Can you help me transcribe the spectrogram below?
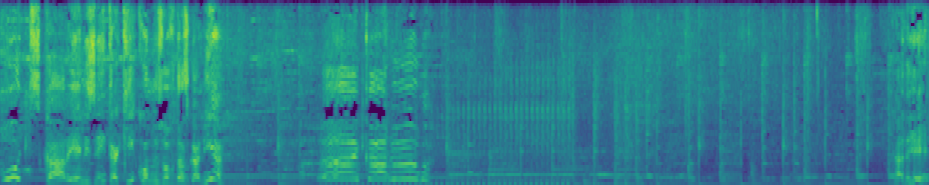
Putz, cara, e eles entram aqui e comem os ovos das galinhas? Ai, caramba! Cadê?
